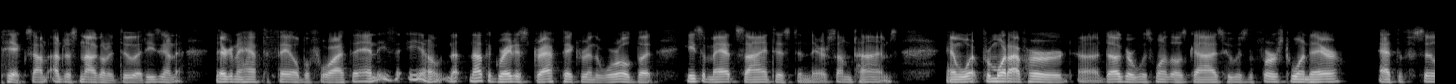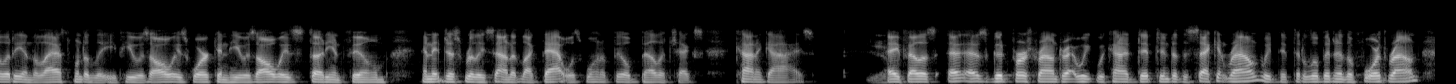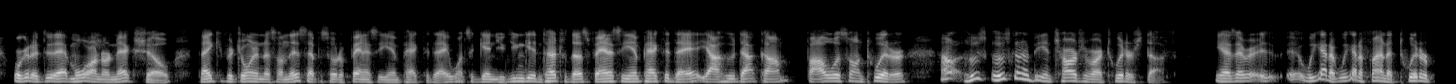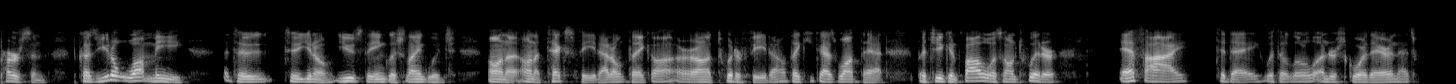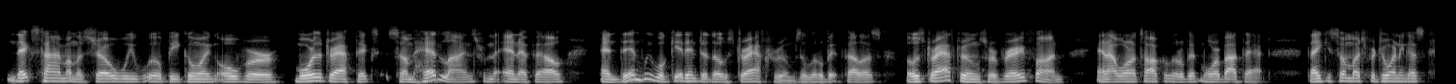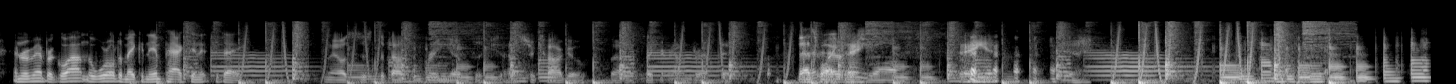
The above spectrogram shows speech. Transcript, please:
picks. I'm, I'm just not going to do it. He's gonna, they're going to have to fail before I think. And he's, you know, not, not the greatest draft picker in the world, but he's a mad scientist in there sometimes. And what, from what I've heard, uh, Dugger was one of those guys who was the first one there at the facility and the last one to leave. He was always working, he was always studying film, and it just really sounded like that was one of Bill Belichick's kind of guys. Yeah. Hey, fellas, that was a good first round draft. We, we kind of dipped into the second round. We dipped it a little bit into the fourth round. We're going to do that more on our next show. Thank you for joining us on this episode of Fantasy Impact Today. Once again, you, you can get in touch with us, Fantasy Impact Today at yahoo.com. Follow us on Twitter. Who's who's going to be in charge of our Twitter stuff? You guys ever? We gotta we gotta find a Twitter person because you don't want me to to you know use the English language on a on a text feed. I don't think uh, or on a Twitter feed. I don't think you guys want that. But you can follow us on Twitter, fi today with a little underscore there, and that's next time on the show we will be going over more of the draft picks, some headlines from the NFL, and then we will get into those draft rooms a little bit, fellas. Those draft rooms were very fun, and I want to talk a little bit more about that. Thank you so much for joining us, and remember, go out in the world and make an impact in it today. I was just about to bring up the uh, Chicago uh, second round draft pick. That's why I cut you off. Dang it. yeah.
